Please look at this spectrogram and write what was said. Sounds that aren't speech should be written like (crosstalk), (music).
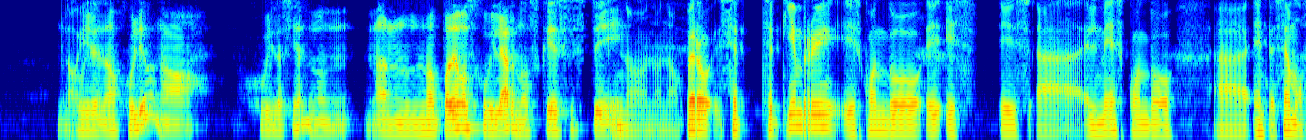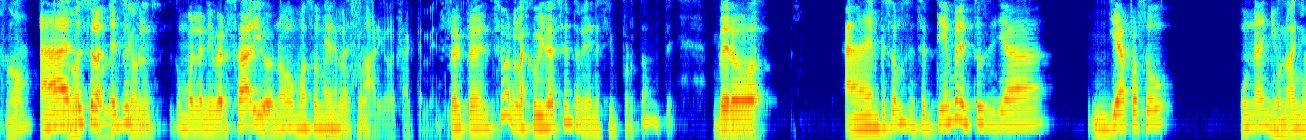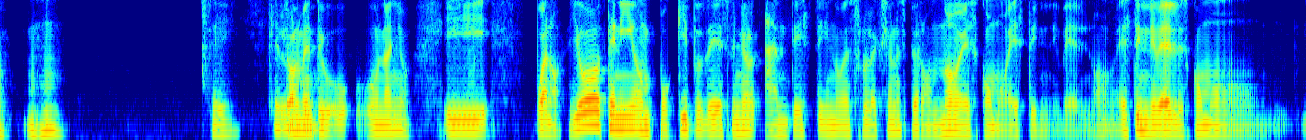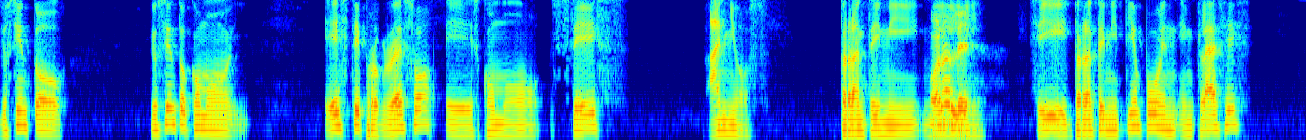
No, Julio, no. Jubilación, no, no, no podemos jubilarnos, que es este... No, no, no. Pero septiembre es cuando, e, es, es ah, el mes cuando uh, empecemos, ¿no? Ah, es nuestro, es como el aniversario, ¿no? Más o menos. El aniversario, exactamente. Exactamente. Sí, bueno, la jubilación también es importante. Pero ah, empezamos en septiembre, entonces ya, ya pasó un año. Un año. Sí. Solamente un año. Y bueno, yo tenía un poquito de español antes de nuestras lecciones, pero no es como este nivel, ¿no? Este nivel es como, yo siento, yo siento como este progreso es como seis años durante mi... Órale. sí, durante mi tiempo en, clases,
